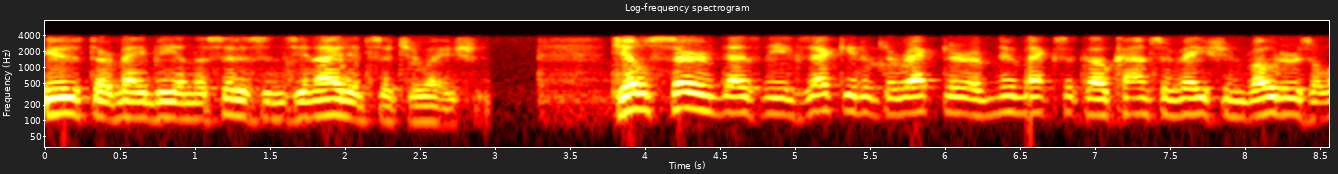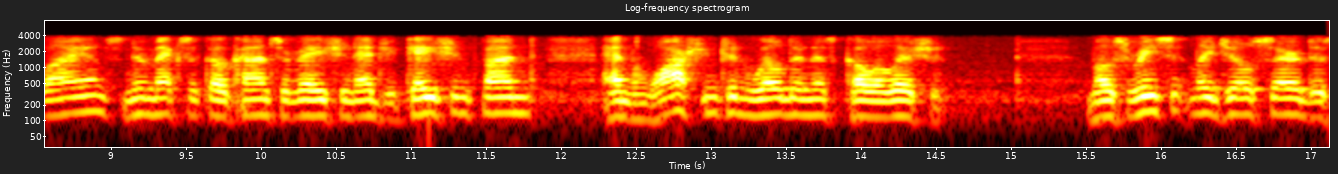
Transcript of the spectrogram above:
Used or maybe in the Citizens United situation. Jill served as the executive director of New Mexico Conservation Voters Alliance, New Mexico Conservation Education Fund, and Washington Wilderness Coalition. Most recently, Jill served as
